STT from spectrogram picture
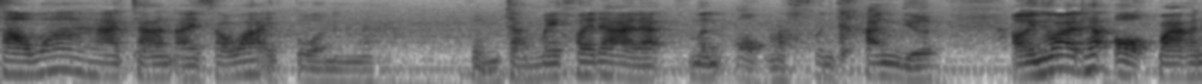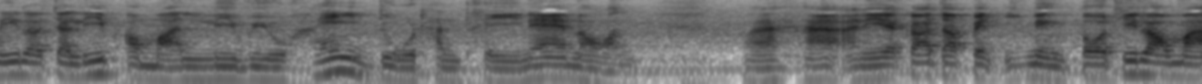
ซาว่าอาจารย์ไอซาว่าอีกตัวหนึ่งนะผมจำไม่ค่อยได้แล้ว มันออกมาค่อนข้างเยอะ เอาเป็นว่าถ้าออกมาครั้นี้เราจะรีบเอามารีวิวให้ดูทันทีแน่นอนนะฮะอันนี้ก็จะเป็นอีกหนึ่งตัวที่เรามา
